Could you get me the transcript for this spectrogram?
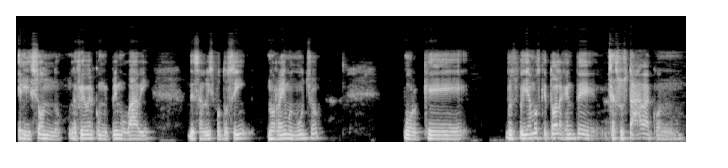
Elizondo. La fui a ver con mi primo Babi de San Luis Potosí, nos reímos mucho porque pues veíamos que toda la gente se asustaba con,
